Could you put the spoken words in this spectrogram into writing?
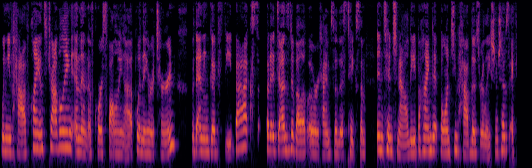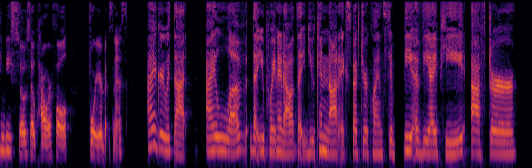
when you have clients traveling and then of course following up when they return with any good feedbacks, but it does develop over time. So this takes some intentionality behind it. But once you have those relationships, it can be so, so powerful for your business. I agree with that. I love that you pointed out that you cannot expect your clients to be a VIP after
